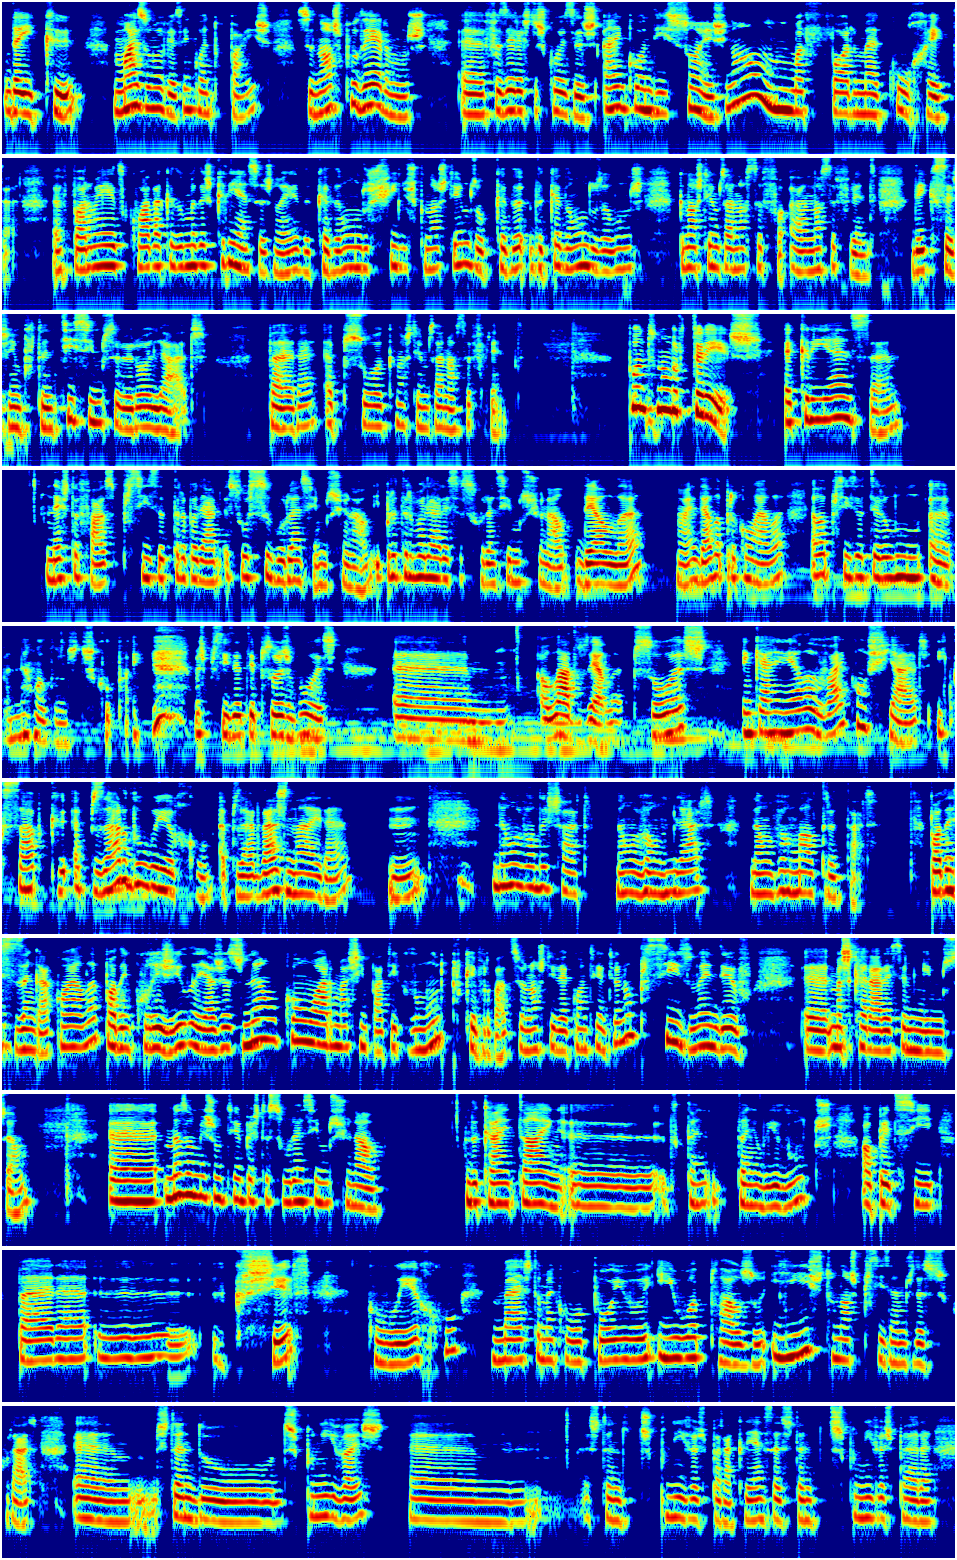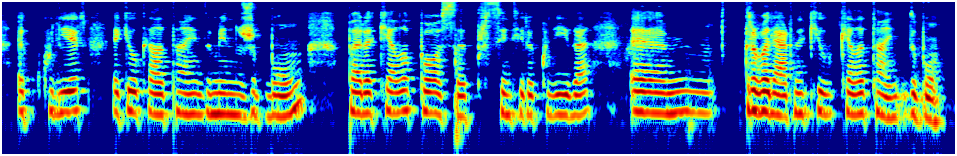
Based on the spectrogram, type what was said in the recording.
Daí que, mais uma vez, enquanto pais, se nós pudermos uh, fazer estas coisas em condições, não há uma forma correta, a forma é adequada a cada uma das crianças, não é? De cada um dos filhos que nós temos ou cada, de cada um dos alunos que nós temos à nossa, à nossa frente. Daí que seja importantíssimo saber olhar para a pessoa que nós temos à nossa frente. Ponto número 3. A criança nesta fase, precisa trabalhar a sua segurança emocional. E para trabalhar essa segurança emocional dela, não é? Dela para com ela, ela precisa ter alunos, uh, não alunos, desculpem, mas precisa ter pessoas boas uh, ao lado dela, pessoas em quem ela vai confiar e que sabe que, apesar do erro, apesar da asneira, hum, não a vão deixar, não a vão humilhar, não a vão maltratar. Podem se zangar com ela, podem corrigi-la e às vezes não com o ar mais simpático do mundo, porque é verdade, se eu não estiver contente, eu não preciso nem devo uh, mascarar essa minha emoção. Uh, mas ao mesmo tempo, esta segurança emocional de quem tem, uh, de tem ali adultos ao pé de si para crescer com o erro, mas também com o apoio e o aplauso. E isto nós precisamos de assegurar, um, estando disponíveis. Um, estando disponíveis para a criança, estando disponíveis para acolher aquilo que ela tem de menos bom, para que ela possa, por se sentir acolhida, um, trabalhar naquilo que ela tem de bom.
